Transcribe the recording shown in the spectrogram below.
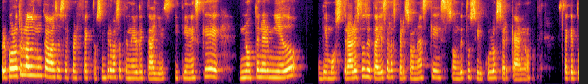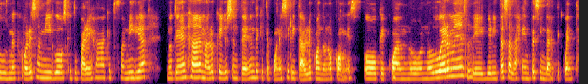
Pero por otro lado, nunca vas a ser perfecto, siempre vas a tener detalles y tienes que no tener miedo de mostrar estos detalles a las personas que son de tu círculo cercano. O sea, que tus mejores amigos, que tu pareja, que tu familia no tienen nada de malo que ellos se enteren de que te pones irritable cuando no comes o que cuando no duermes le gritas a la gente sin darte cuenta.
